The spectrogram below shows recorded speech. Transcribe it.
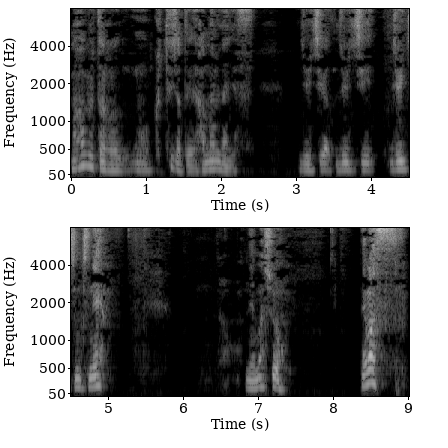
まぶたがもうくっついちゃって離れないです。11月、11、11日ね。寝ましょう。寝ます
